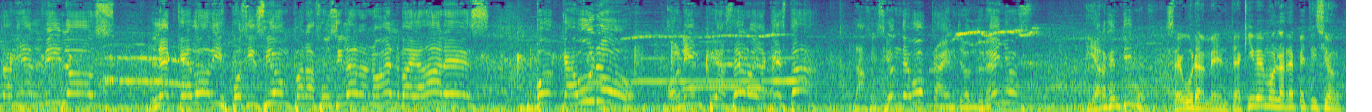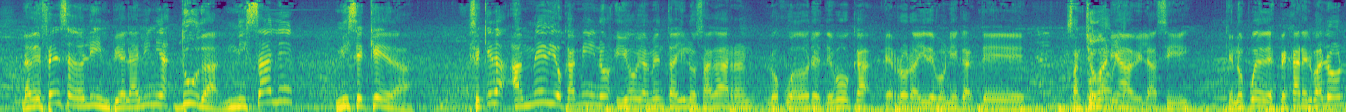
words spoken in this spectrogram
Daniel Vilos. Le quedó a disposición para fusilar a Noel Valladares. Boca 1, Olimpia 0. Y aquí está la afición de Boca entre hondureños y argentinos. Seguramente. Aquí vemos la repetición. La defensa de Olimpia, la línea duda, ni sale ni se queda. Se queda a medio camino y obviamente ahí los agarran los jugadores de Boca. Error ahí de, Bonica, de Giovanni Ávila. Ávila, sí, que no puede despejar el balón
